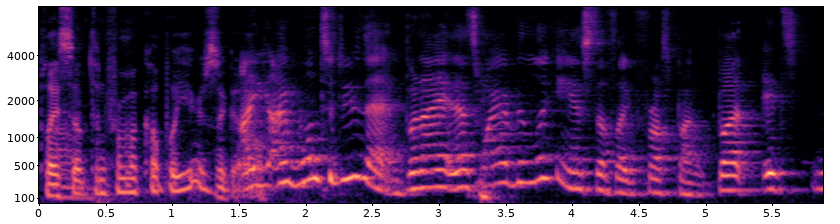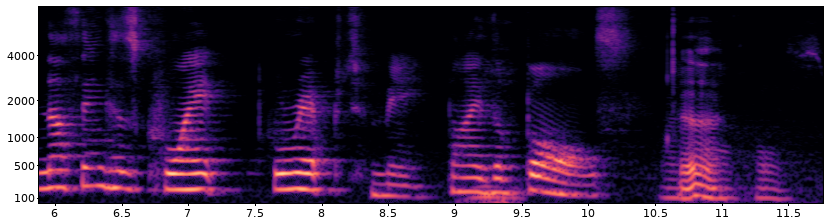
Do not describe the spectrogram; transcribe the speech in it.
Play something from a couple years ago. I, I want to do that, but I that's why I've been looking at stuff like Frostpunk. But it's nothing has quite gripped me by the balls. Ugh. holes.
